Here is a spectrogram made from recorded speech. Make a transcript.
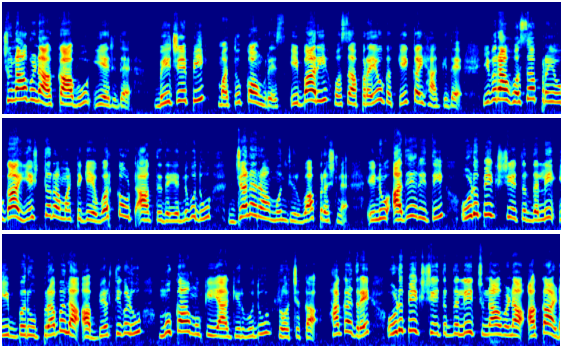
ಚುನಾವಣಾ ಕಾವು ಏರಿದೆ. ಬಿಜೆಪಿ ಮತ್ತು ಕಾಂಗ್ರೆಸ್ ಈ ಬಾರಿ ಹೊಸ ಪ್ರಯೋಗಕ್ಕೆ ಕೈ ಹಾಕಿದೆ. ಇವರ ಹೊಸ ಪ್ರಯೋಗ ಎಷ್ಟರ ಮಟ್ಟಿಗೆ ವರ್ಕೌಟ್ ಆಗ್ತಿದೆ ಎನ್ನುವುದು ಜನರ ಮುಂದಿರುವ ಪ್ರಶ್ನೆ. ಇನ್ನು ಅದೇ ರೀತಿ ಉಡುಪಿ ಕ್ಷೇತ್ರದಲ್ಲಿ ಇಬ್ಬರು ಪ್ರಬಲ ಅಭ್ಯರ್ಥಿಗಳು ಮುಖಾಮುಖಿಯಾಗಿರುವುದು ರೋಚಕ. ಹಾಗಾದ್ರೆ ಉಡುಪಿ ಕ್ಷೇತ್ರದಲ್ಲಿ ಚುನಾವಣಾ ಅಖಾಡ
